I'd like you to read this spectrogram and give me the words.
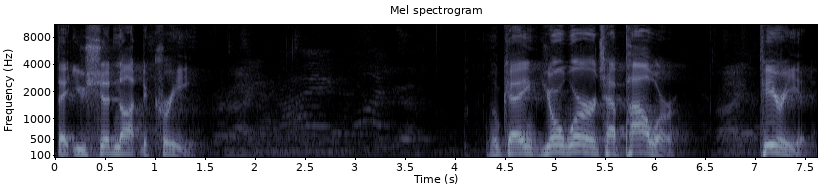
that you should not decree. Okay? Your words have power, period.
